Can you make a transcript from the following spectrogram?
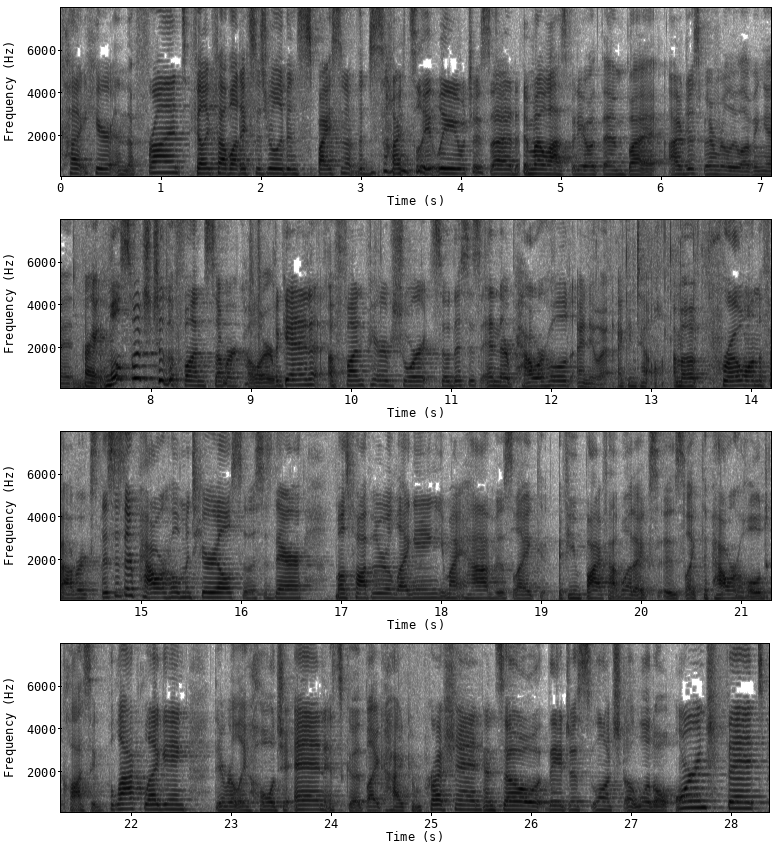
cut here in the the front. I feel like Fabletics has really been spicing up the designs lately, which I said in my last video with them, but I've just been really loving it. All right, we'll switch to the fun summer color. Again, a fun pair of shorts. So this is in their power hold. I knew it, I can tell. I'm a pro on the fabrics. This is their power hold material. So this is their most popular legging you might have is like, if you buy Fabletics, is like the Power Hold Classic Black legging. They really hold you in. It's good like high compression. And so they just launched a little orange fit.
